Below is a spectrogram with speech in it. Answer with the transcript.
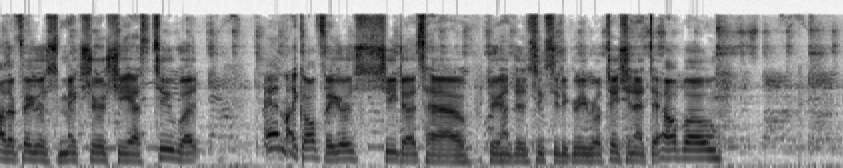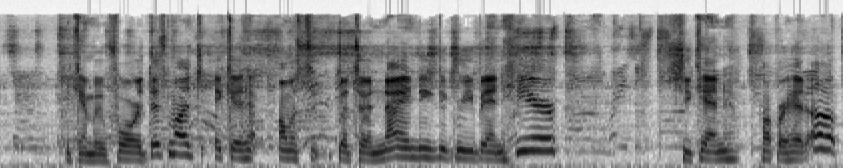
other figures make sure she has two, but and like all figures, she does have 360 degree rotation at the elbow. It can move forward this much. It can almost go to a 90 degree bend here. She can pop her head up.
